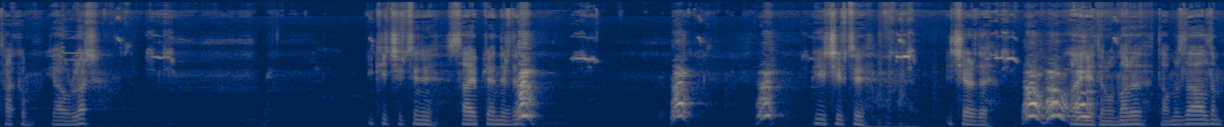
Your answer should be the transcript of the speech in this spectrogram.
takım yavrular. İki çiftini sahiplendirdim. Bir çifti içeride Ayrıca onları damızla aldım.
